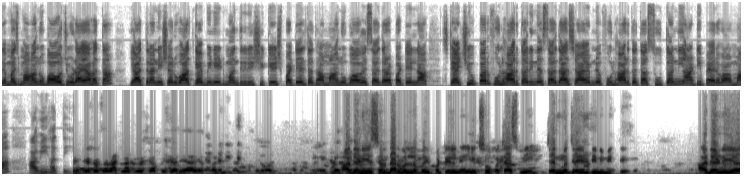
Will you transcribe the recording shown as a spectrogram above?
તેમજ મહાનુભાવો જોડાયા હતા. યાત્રાની શરૂઆત કેબિનેટ મંત્રી ઋષિકેશ પટેલ તથા મહાનુભાવે સરદાર પટેલના સ્ટેચ્યુ પર ફુલહાર કરીને સરદાર સાહેબને ફુલહાર તથા સૂતરની આંટી પહેરવામાં આવી હતી? આદરણીય સરદાર વલ્લભભાઈ પટેલને એકસો પચાસમી જન્મ જયંતિ નિમિત્તે આદરણીય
